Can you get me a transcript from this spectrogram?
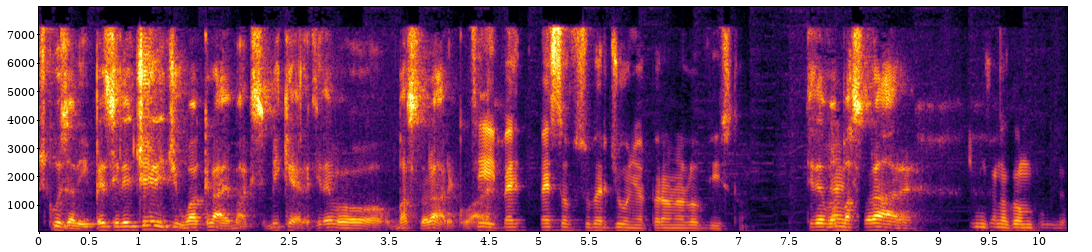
Scusami, pesi leggeri G1 Climax, Michele, ti devo bastonare qua. Sì, eh. Be- Best of Super Junior, però non l'ho visto. Ti devo Eh, bastonare. Mi sono confuso.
